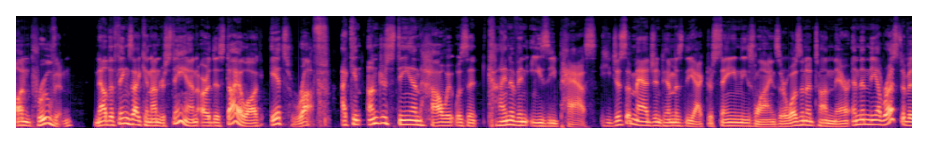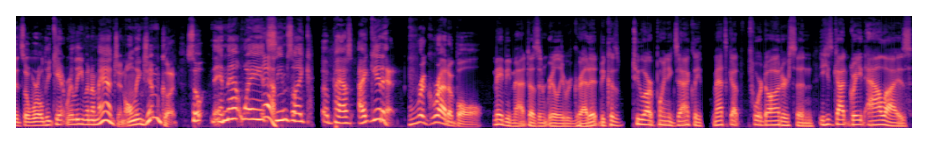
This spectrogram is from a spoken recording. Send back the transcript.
unproven. Now, the things I can understand are this dialogue, it's rough. I can understand how it was a kind of an easy pass. He just imagined him as the actor saying these lines. There wasn't a ton there. And then the rest of it's a world he can't really even imagine. Only Jim could. So, in that way, it Yeah. seems like a pass. I get it. Regrettable. Maybe Matt doesn't really regret it because, to our point exactly, Matt's got four daughters and he's got great allies,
